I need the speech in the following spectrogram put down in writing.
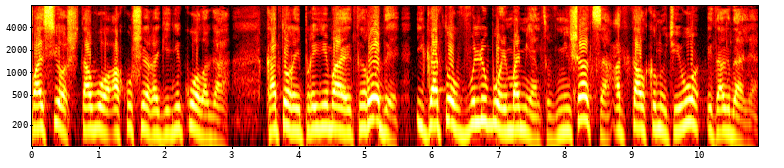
пасешь того акушера-гинеколога, который принимает роды и готов в любой момент вмешаться, оттолкнуть его и так далее.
